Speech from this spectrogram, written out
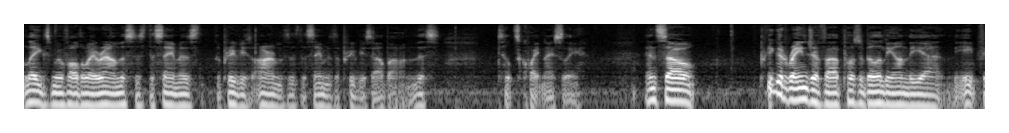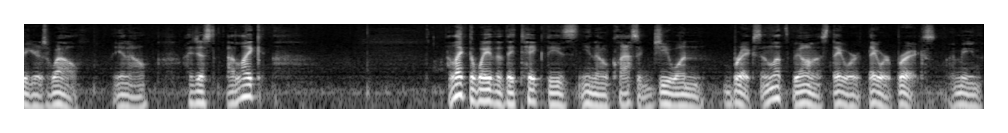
Legs move all the way around. This is the same as the previous arm. This is the same as the previous elbow. And this tilts quite nicely. And so, pretty good range of uh, posability on the uh, the ape figure as well. You know, I just I like I like the way that they take these you know classic G1 bricks. And let's be honest, they were they were bricks. I mean,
